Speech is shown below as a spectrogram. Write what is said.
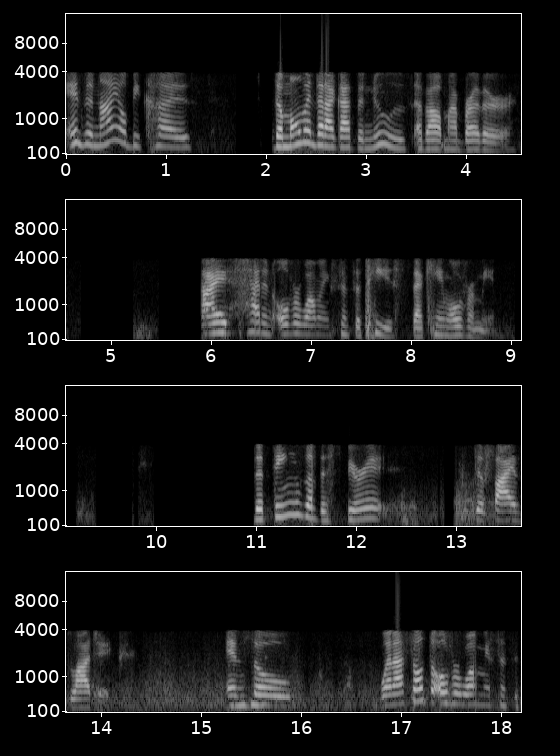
in denial because the moment that I got the news about my brother, I had an overwhelming sense of peace that came over me. The things of the spirit defies logic. And mm-hmm. so when I felt the overwhelming sense of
